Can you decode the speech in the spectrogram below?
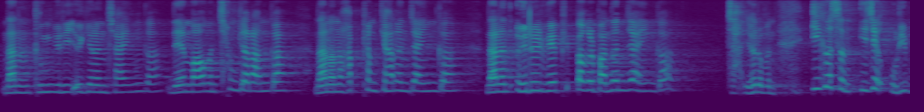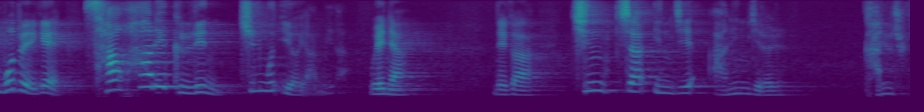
나는 긍휼히 여기는 자인가? 내 마음은 청결한가? 나는 화평케 하는 자인가? 나는 의를 위해 핍박을 받는 자인가? 자 여러분 이것은 이제 우리 모두에게 사활이 걸린 질문이어야 합니다 왜냐? 내가 진짜인지 아닌지를 가려주기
